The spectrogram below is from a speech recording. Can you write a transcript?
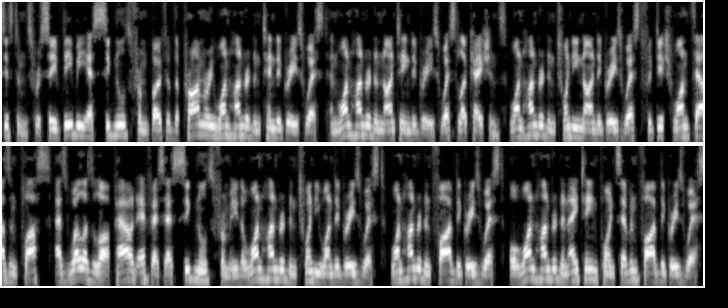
systems receive DBS signals from both of the primary 110 degrees west and 119 degrees west locations 129 degrees west for Dish 1000 Plus, as well as low-powered FSS signals from either 121 degrees west, 105 degrees west, or 118.75 degrees west.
